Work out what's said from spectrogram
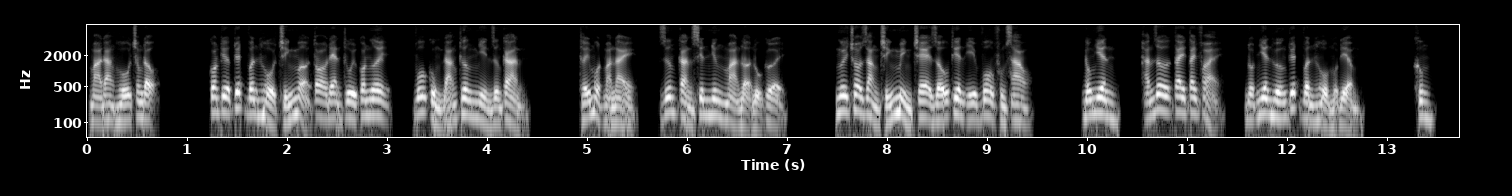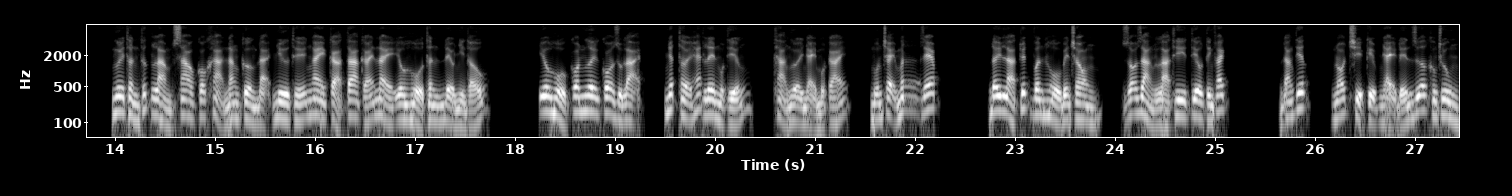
mà đang hố trong đậu con tia tuyết vân hồ chính mở to đen thui con ngươi, vô cùng đáng thương nhìn dương càn. Thấy một màn này, dương càn xin nhưng mà nợ nụ cười. Ngươi cho rằng chính mình che giấu thiên ý vô phùng sao? Đông nhiên, hắn giơ tay tay phải, đột nhiên hướng tuyết vân hồ một điểm. Không. Ngươi thần thức làm sao có khả năng cường đại như thế, ngay cả ta cái này yêu hồ thân đều nhìn thấu. Yêu hồ con ngươi co rụt lại, nhất thời hét lên một tiếng thả người nhảy một cái, muốn chạy mất dép. Đây là tuyết vân hồ bên trong, rõ ràng là thi tiêu tính phách. Đáng tiếc, nó chỉ kịp nhảy đến giữa không trung.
